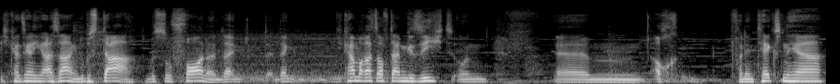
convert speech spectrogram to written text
ich kann es ja nicht anders sagen, du bist da, du bist so vorne, dein, dein, die Kamera ist auf deinem Gesicht und ähm, auch von den Texten her,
